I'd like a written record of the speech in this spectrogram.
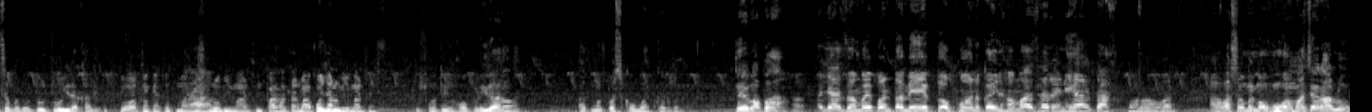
છે બધો. તું જોઈ રાખ ખાલી. તું હતો કે મારા હારો બીમાર છે પાછા તાર બાપો છે ને બીમાર છે. તું શોધી હોભળી રહ્યો? આજ મત પછી કહું વાત કરું. તે બાપા. અલ્યા સમય પણ તમે એક તો ફોન કરીને સમાચાર નહીં હાલતા. પણ આવા આવા સમયમાં હું સમાચાર આલું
